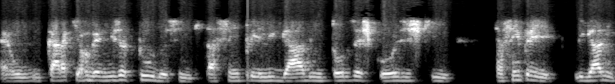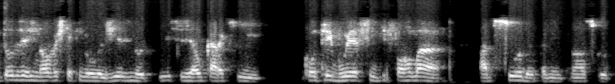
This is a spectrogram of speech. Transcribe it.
é o cara que organiza tudo, assim, que está sempre ligado em todas as coisas, que está sempre ligado em todas as novas tecnologias e notícias, é o cara que contribui assim de forma absurda também para o nosso grupo.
